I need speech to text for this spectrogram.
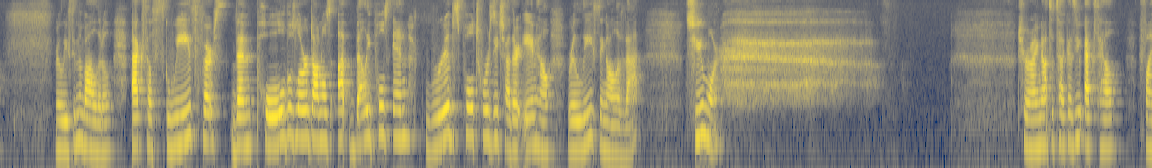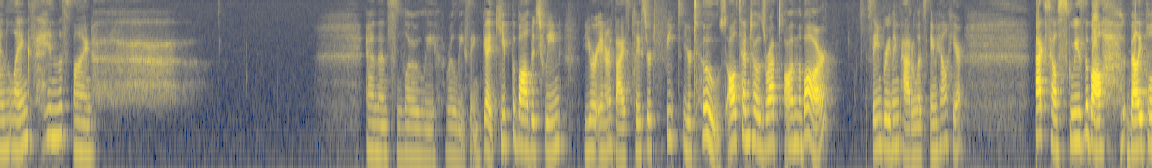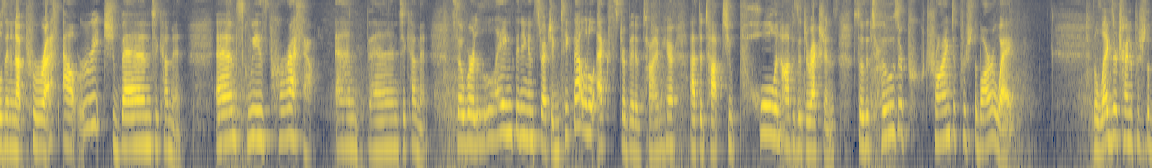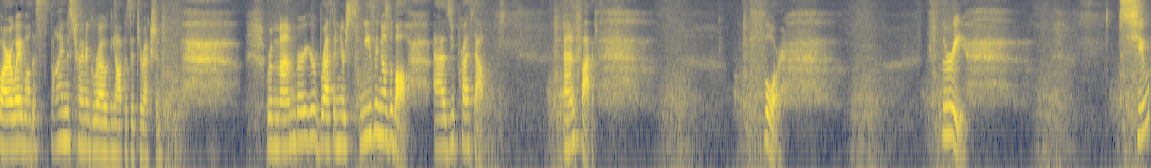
Releasing the ball a little. Exhale, squeeze first, then pull those lower abdominals up, belly pulls in, ribs pull towards each other. Inhale, releasing all of that. Two more. Try not to tuck as you exhale. Find length in the spine. And then slowly releasing. Good. Keep the ball between your inner thighs. Place your feet, your toes, all 10 toes wrapped on the bar. Same breathing pattern. Let's inhale here. Exhale, squeeze the ball. Belly pulls in and up. Press out, reach, bend to come in. And squeeze, press out and bend to come in. So we're lengthening and stretching. Take that little extra bit of time here at the top to pull in opposite directions. So the toes are trying to push the bar away. The legs are trying to push the bar away while the spine is trying to grow in the opposite direction. Remember your breath and your squeezing of the ball as you press out. And five. Four, three, two.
